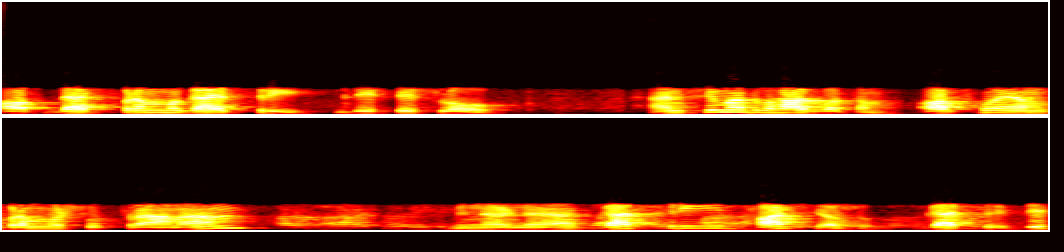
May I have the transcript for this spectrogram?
of that Brahma Gayatri, this is slok. And Srimad Bhagavatam, Arthoyam Brahma Sutranam, Gatri Bhashya. Gatri, this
